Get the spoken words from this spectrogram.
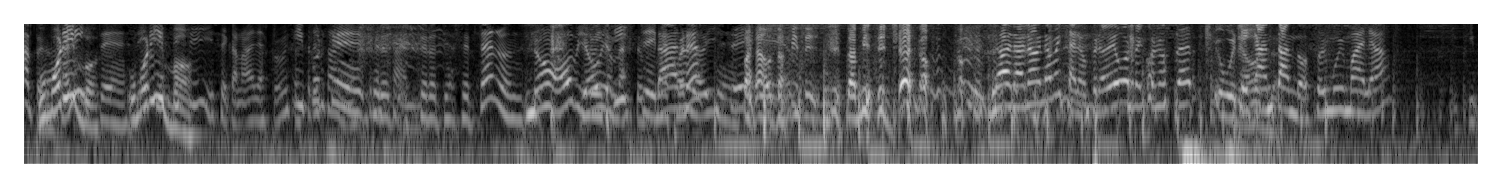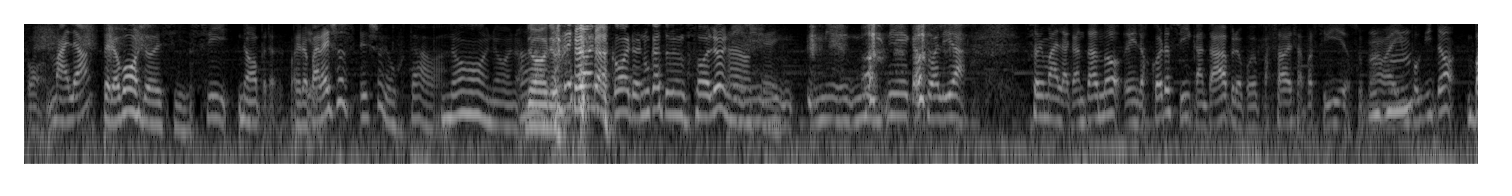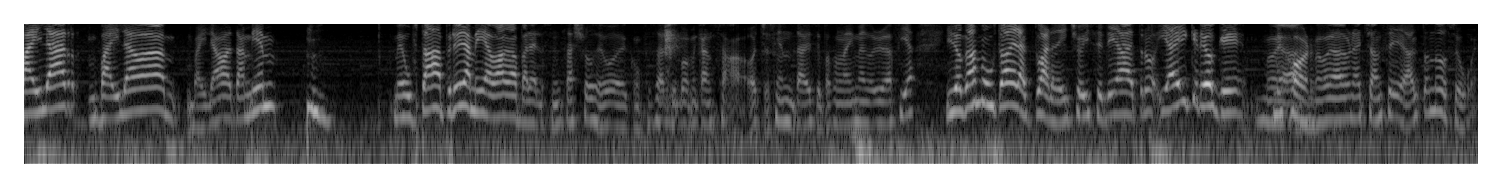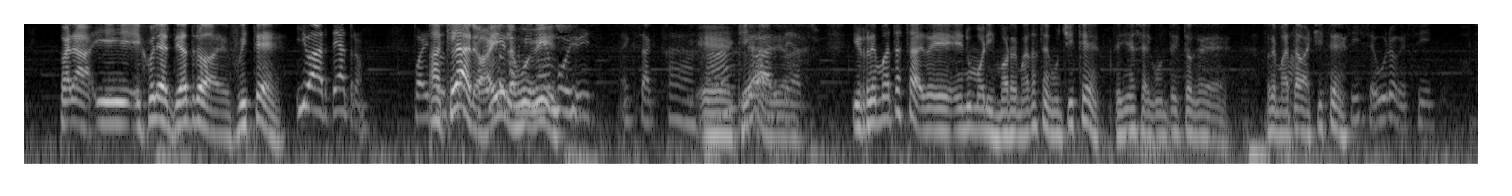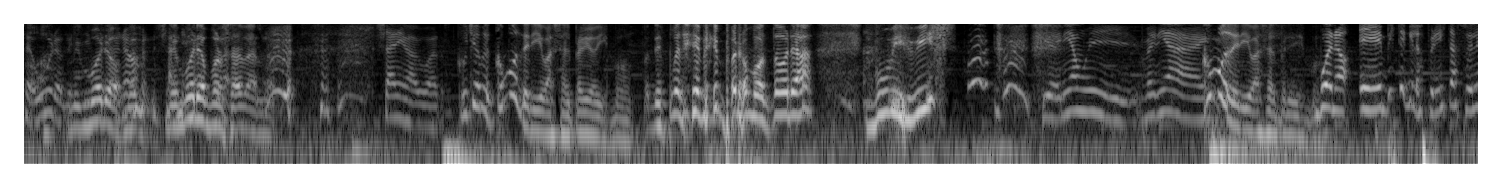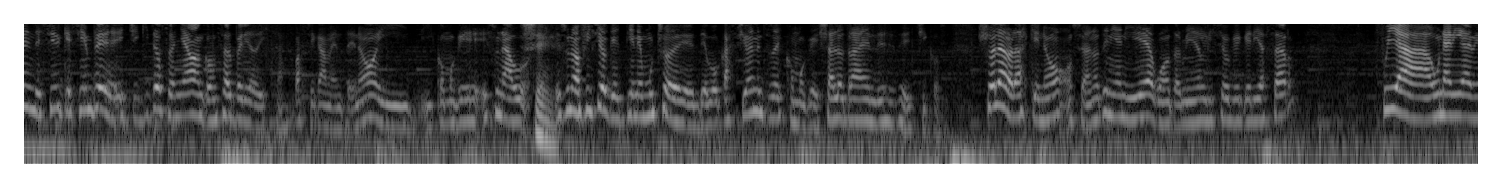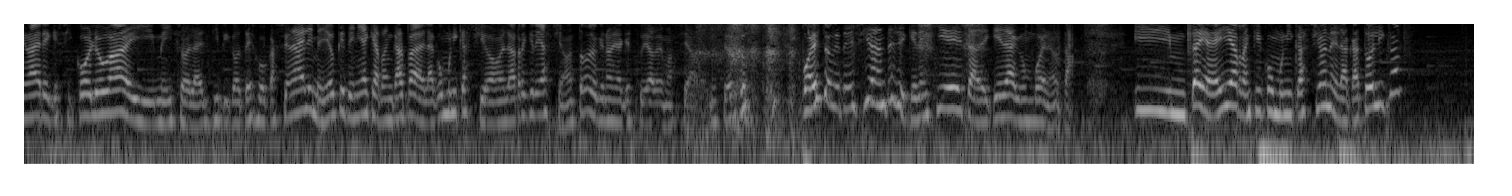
Ah, pero Humorismo. saliste. Humorismo. Sí, sí, sí, hice Carnaval de las Promesas. ¿Y tres por qué? años, Pero, pero te aceptaron. No, obvio, obvio, me hiciste, aceptaron, lo hice. Pará, también te, también te echaron. No, no, no, no me echaron, pero debo reconocer que onda. cantando soy muy mala. Tipo, mala. Pero vos lo decís. Sí, no, pero. Pero cualquiera. para ellos, ellos les gustaba. No, no, no. No, no. Siempre estaba en el coro, nunca tuve un solo ni, Ah, ni, ni- ni de casualidad. Soy mala cantando. En los coros sí cantaba, pero porque pasaba desapercibido, supongo ahí un poquito. Bailar, bailaba, bailaba también. Me gustaba, pero era media vaga para los ensayos, debo de confesar, tipo me cansaba 800 veces pasar la misma coreografía. Y lo que más me gustaba era actuar, de hecho hice teatro y ahí creo que me voy, Mejor. A, me voy a dar una chance, actuando soy buena. Pará, ¿y escuela de teatro eh, fuiste? Iba a dar teatro. Por Ah, claro, por ahí eso en los. Movies, Exacto. Ajá. Eh, iba a dar claro. teatro. ¿Y remataste eh, en humorismo? ¿Remataste algún chiste? ¿Tenías algún texto que remataba chiste? Sí, seguro que sí. Seguro que me sí. muero, no, me, muero por saberlo. Ya ni me acuerdo. Escúchame, ¿cómo derivas al periodismo? Después de promotora, Bubis Bis, Sí, venía muy. Venía. ¿cómo derivas al periodismo? Bueno, eh, viste que los periodistas suelen decir que siempre desde chiquitos soñaban con ser periodistas, básicamente, ¿no? Y, y como que es una Sí. es un oficio que tiene mucho de, de vocación, entonces como que ya lo traen desde chicos. Yo la verdad es que no, o sea, no tenía ni idea cuando terminé el liceo qué quería hacer. Fui a una amiga de mi madre que es psicóloga y me hizo la- el típico test vocacional y me dio que tenía que arrancar para la comunicación, la recreación, todo lo que no había que estudiar demasiado, ¿no es cierto? Por esto que te decía antes de que era inquieta, de que era, bueno, está. Y, ta, y ahí arranqué comunicación en la católica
